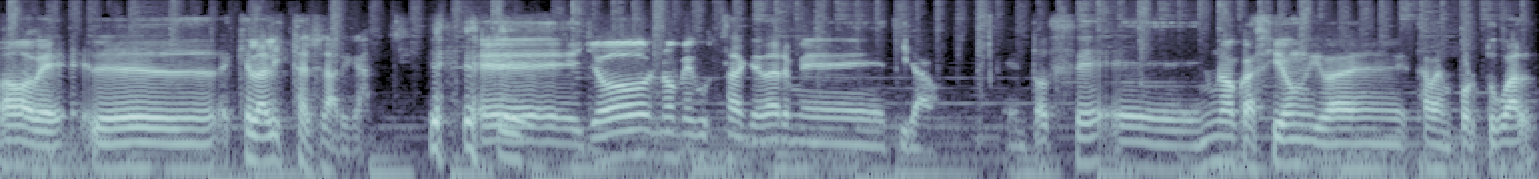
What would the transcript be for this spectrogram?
Vamos a ver, es que la lista es larga. Eh, yo no me gusta quedarme tirado. Entonces, eh, en una ocasión iba, estaba en Portugal,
